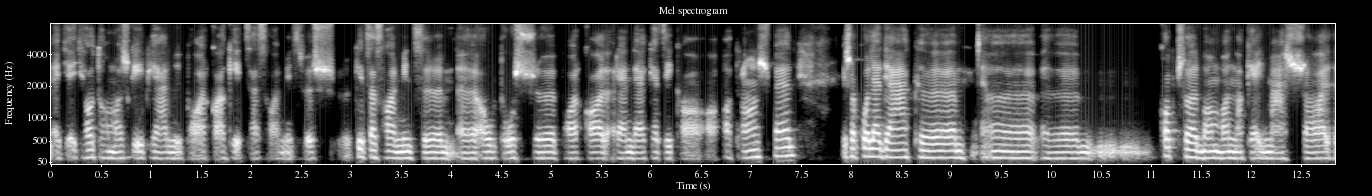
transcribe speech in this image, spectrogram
egy, egy hatalmas gépjárműparkkal, 230, fős, 230 autós parkkal rendelkezik a, a, a Transped, és a kollégák kapcsolatban vannak egymással,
